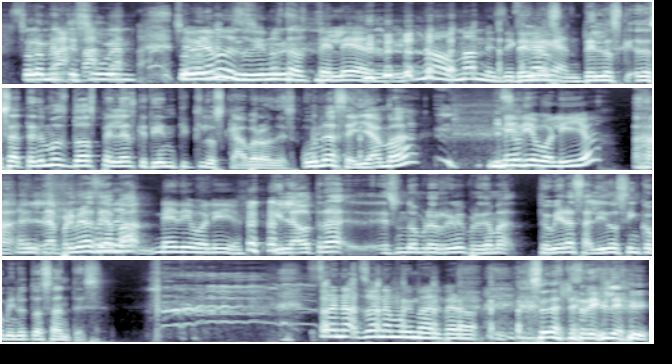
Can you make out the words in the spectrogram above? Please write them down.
solamente suben. Deberíamos de subir suben. nuestras peleas, güey. No, mames, se de cagan. los, de los que- o sea, tenemos dos peleas que tienen títulos cabrones. Una se llama... son- ¿Medio bolillo? Ajá, la primera se ¿Cómo llama Medio bolillo. Y la otra es un nombre horrible, pero se llama Te hubiera salido cinco minutos antes. Suena, suena muy mal, pero Suena terrible, pero,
